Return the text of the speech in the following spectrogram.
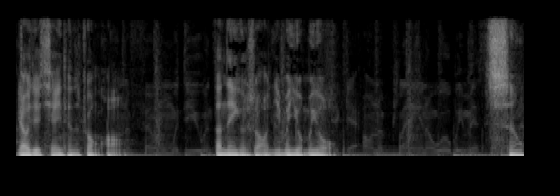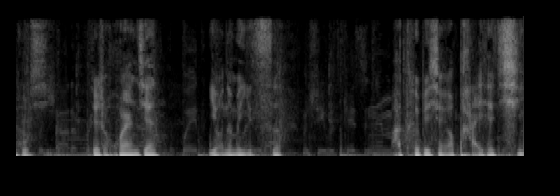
了解前一天的状况。但那个时候，你们有没有深呼吸？就是忽然间有那么一次，啊，特别想要排一下气，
